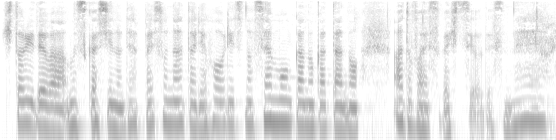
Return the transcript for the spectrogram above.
一人では難しいので、やっぱりそのあたり法律の専門家の方のアドバイスが必要ですね。はい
